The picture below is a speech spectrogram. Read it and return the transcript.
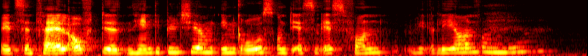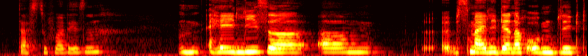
Jetzt ein Pfeil auf den Handybildschirm in groß und die SMS von Leon. Von dir? Darfst du vorlesen? Hey Lisa, ähm, Smiley, der nach oben blickt.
